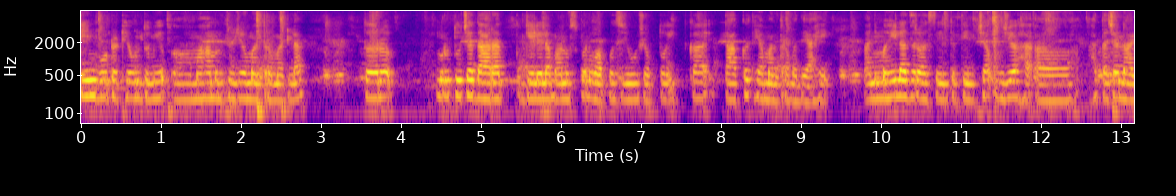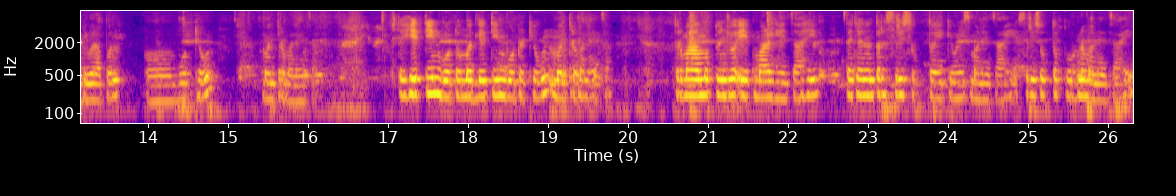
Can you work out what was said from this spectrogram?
तीन बोटं ठेवून तुम्ही अं, महामृत्युंजय मंत्र म्हटला. तर मृत्यूच्या दारात गेलेला माणूस पण वापस येऊ शकतो. इतका ताकद ह्या मंत्रामध्ये आहे. आणि महिला जर असेल तर तिच्या उजव्या हा हाताच्या नाडीवर आपण बोट ठेवून मंत्र म्हणायचा. तर हे तीन बोटं मधले तीन बोटं ठेवून मंत्र म्हणायचा. तर महामृत्युंजय एक माळ घ्यायचा आहे. त्याच्यानंतर श्रीसुक्त एक वेळेस म्हणायचं आहे. श्रीसुक्त पूर्ण म्हणायचं आहे.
